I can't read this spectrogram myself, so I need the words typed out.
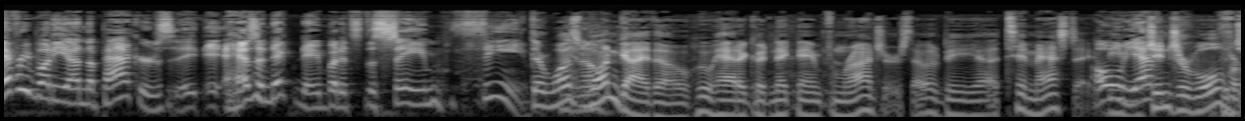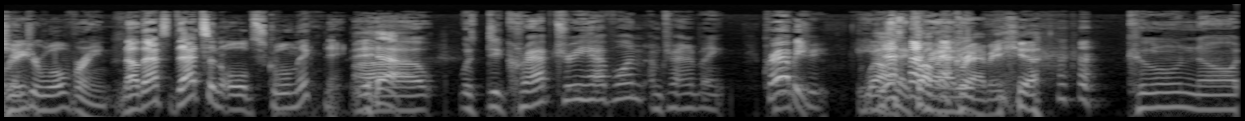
Everybody on the Packers it, it has a nickname, but it's the same theme. There was you know? one guy though who had a good nickname from Rodgers. That would be uh, Tim Masthay. Oh the yeah, Ginger Wolverine. The Ginger Wolverine. Now that's that's an old school nickname. Uh, was did Crabtree have one? I'm trying to think. Krabby. He Well, said probably Krabby. Yeah. Kuhn, no.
